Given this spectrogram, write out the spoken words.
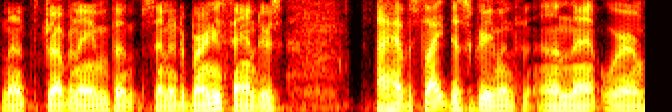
not to drop a name, but Senator Bernie Sanders. I have a slight disagreement on that where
